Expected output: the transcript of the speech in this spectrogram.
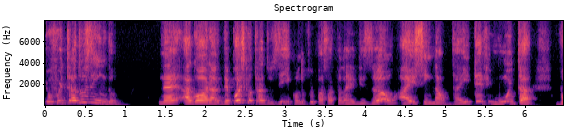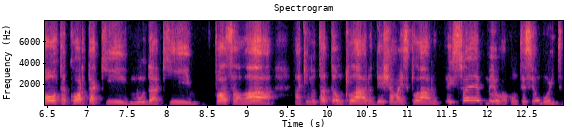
eu fui traduzindo. Né? Agora, depois que eu traduzi, quando fui passar pela revisão, aí sim, não, daí teve muita volta, corta aqui, muda aqui, passa lá, aqui não está tão claro, deixa mais claro. Isso é, meu, aconteceu muito.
